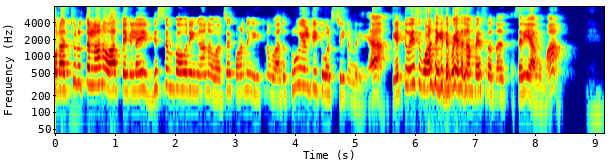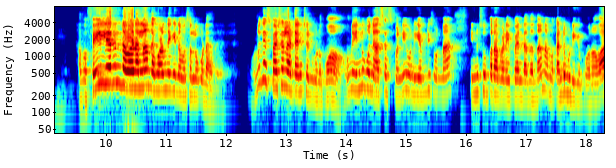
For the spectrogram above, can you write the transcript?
ஒரு அச்சுறுத்தலான வார்த்தைகளை டிஸ்எம்பவரிங்கான வேர்ட்ஸை குழந்தைங்க கிட்ட நம்ம அது க்ரூயல்டி டுவர்ட்ஸ் சில்ட்ரன் இல்லையா? எட்டு வயசு குழந்தைகிட்ட போய் இதெல்லாம் பேசுறது சரியாகுமா? அப்போ ஃபெயிலியர்ன்ற வேர்டெல்லாம் அந்த குழந்தைக்கு நம்ம சொல்லக்கூடாது. உனக்கு ஸ்பெஷல் அட்டென்ஷன் கொடுப்போம். உன்னை இன்னும் கொஞ்சம் அசஸ் பண்ணி உனக்கு எப்படி சொன்னால் இன்னும் சூப்பராக படிப்பேன்றதை தான் நம்ம கண்டுபிடிக்க போகிறோம் வா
